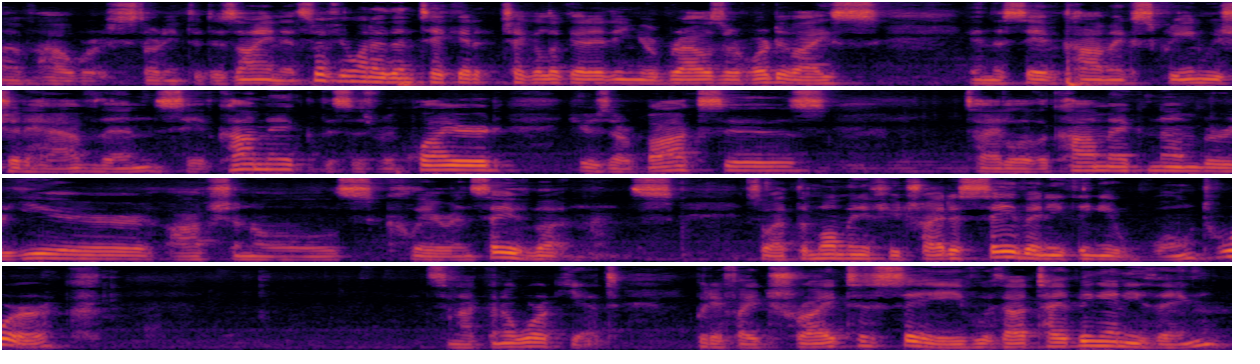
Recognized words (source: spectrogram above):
of how we're starting to design it. So if you want to then take it, take a look at it in your browser or device, in the Save Comic screen we should have then Save Comic, this is required, here's our boxes, title of the comic, number, year, optionals, clear and save buttons. So at the moment if you try to save anything it won't work it's not going to work yet. But if I try to save without typing anything,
